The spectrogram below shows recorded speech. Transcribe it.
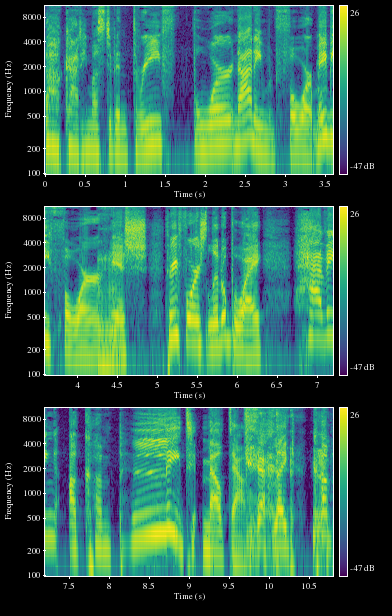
oh God, he must have been three, four, not even four, maybe four ish, mm-hmm. three, four ish little boy having a complete meltdown. Yeah. Like, com-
